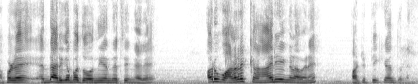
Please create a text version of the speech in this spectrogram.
അപ്പോഴേ എന്താ അനുകമ്പ തോന്നി എന്ന് വെച്ച് കഴിഞ്ഞാൽ അവർ വളരെ കാര്യങ്ങൾ അവനെ പഠിപ്പിക്കാൻ തുടങ്ങി.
